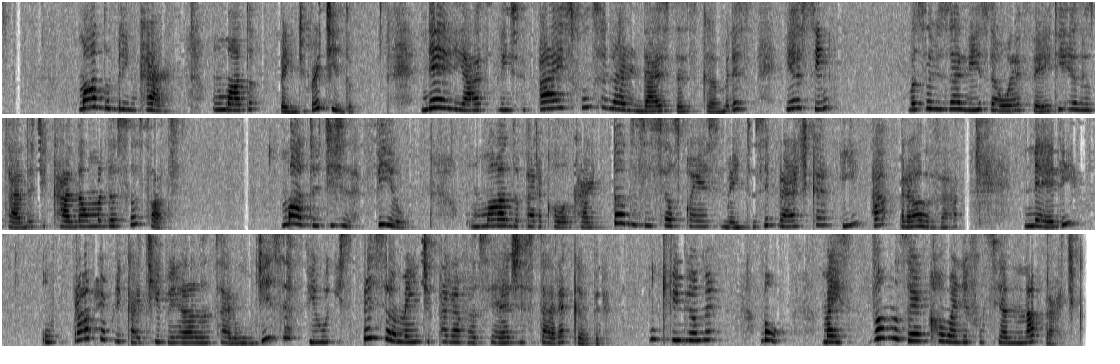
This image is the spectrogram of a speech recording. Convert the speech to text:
Modo brincar, um modo bem divertido. Nele há as principais funcionalidades das câmeras e assim você visualiza o efeito e resultado de cada uma das suas fotos. Modo desafio, um modo para colocar todos os seus conhecimentos em prática e à prova. Nele, o próprio aplicativo irá lançar um desafio especialmente para você ajustar a câmera. Incrível, né? Bom, mas vamos ver como ele funciona na prática.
